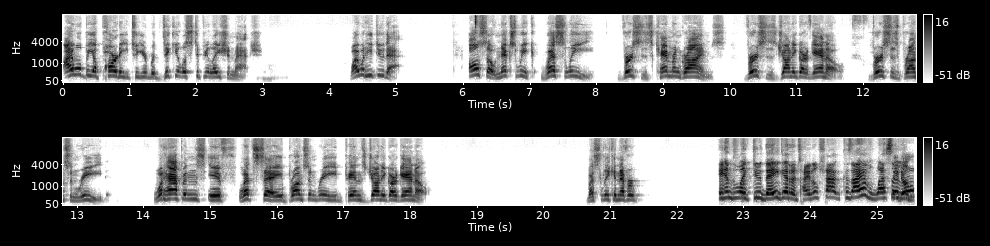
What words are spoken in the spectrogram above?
I will be a party to your ridiculous stipulation match. Why would he do that? Also, next week, Wes Lee versus Cameron Grimes versus Johnny Gargano versus Bronson Reed. What happens if, let's say, Bronson Reed pins Johnny Gargano? Wes Lee can never. And like, do they get a title shot? Because I have less They of don't.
